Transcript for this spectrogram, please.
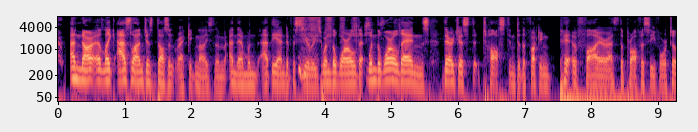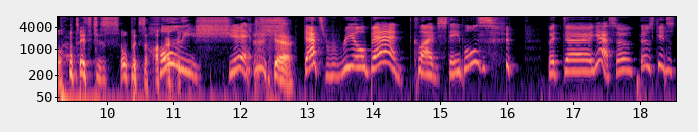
and Nar- like Aslan just doesn't recognize them, and then when at the end of the series, when the world when the world ends, they're just tossed into the fucking pit of fire as the prophecy foretold. it's just so bizarre. Holy shit. yeah. That's real bad, Clive Staples. but uh yeah, so those kids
